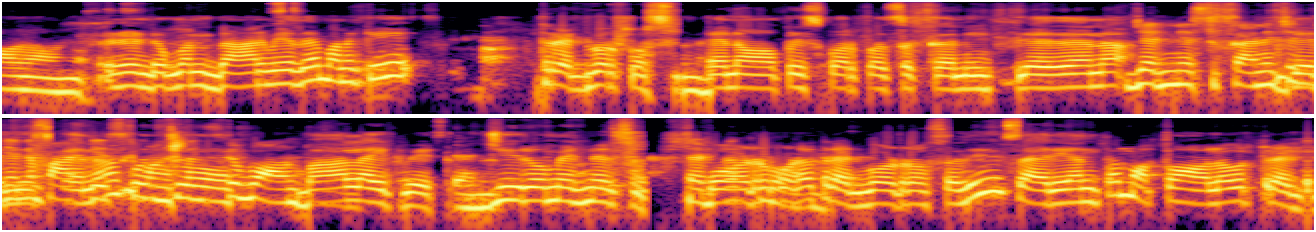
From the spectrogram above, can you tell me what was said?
అవునవును. రెండు మన దాని మీదే మనకి థ్రెడ్ వర్క్ వస్తుంది. ఏదైనా ఆఫీస్ పర్పస్ కానీ జర్నీస్ కొంచెం బాగా light weight zero maintenance border కూడా థ్రెడ్ బార్డర్ వస్తుంది. సారీ అంతా మొత్తం ఆల్ ఓవర్ థ్రెడ్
